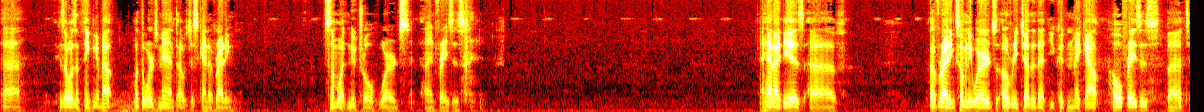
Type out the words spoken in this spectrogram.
because uh, I wasn't thinking about what the words meant. I was just kind of writing somewhat neutral words uh, and phrases. I had ideas of of writing so many words over each other that you couldn't make out whole phrases, but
